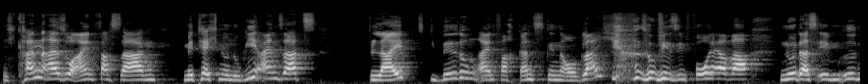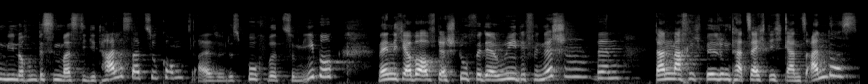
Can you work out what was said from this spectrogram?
Ich kann also einfach sagen, mit Technologieeinsatz bleibt die Bildung einfach ganz genau gleich, so wie sie vorher war, nur dass eben irgendwie noch ein bisschen was Digitales dazu kommt. Also das Buch wird zum E-Book. Wenn ich aber auf der Stufe der Redefinition bin, dann mache ich Bildung tatsächlich ganz anders.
